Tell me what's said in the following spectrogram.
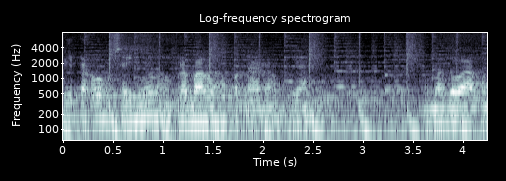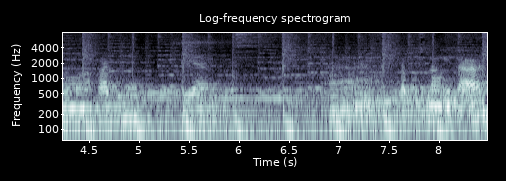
Pakita ko sa inyo ang trabaho ko pag araw. Yan. Gumagawa ako ng mga cabinet. Ayan. Ah, tapos nang itaas.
